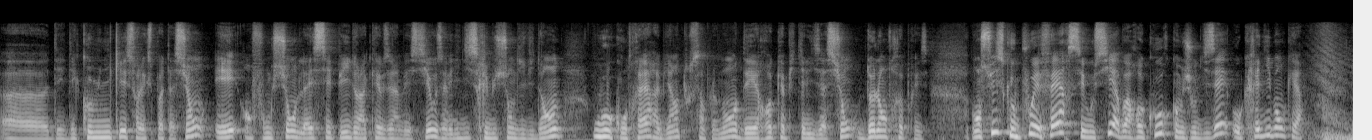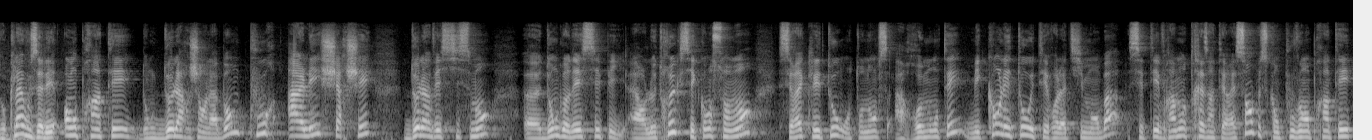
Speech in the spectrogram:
euh, des, communiqués sur l'exploitation et en fonction de la SCPI dans laquelle vous avez investi, vous avez des distributions de dividendes ou au contraire, eh tout simplement des recapitalisations de l'entreprise. Ensuite, ce que vous pouvez faire, c'est aussi avoir recours, comme je vous le disais, au crédit bancaire. Donc là, vous allez emprunter donc, de l'argent à la banque pour aller chercher de l'investissement euh, donc dans des SCPI. Alors le truc, c'est qu'en ce moment, c'est vrai que les taux ont tendance à remonter, mais quand les taux étaient relativement bas, c'était vraiment très intéressant parce qu'on pouvait emprunter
